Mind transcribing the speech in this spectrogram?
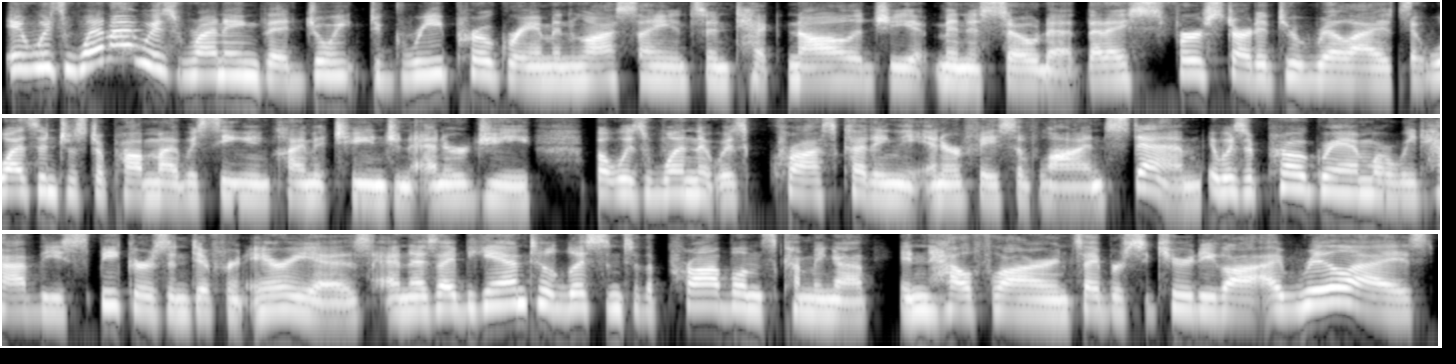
it was when I was running the joint degree program in law science and technology at Minnesota that I first started to realize it wasn't just a problem I was seeing in climate change and energy, but was one that was cross cutting the interface of law and STEM. It was a program where we'd have these speakers in different areas. And as I began to listen to the problems coming up in health law and cybersecurity law, I realized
